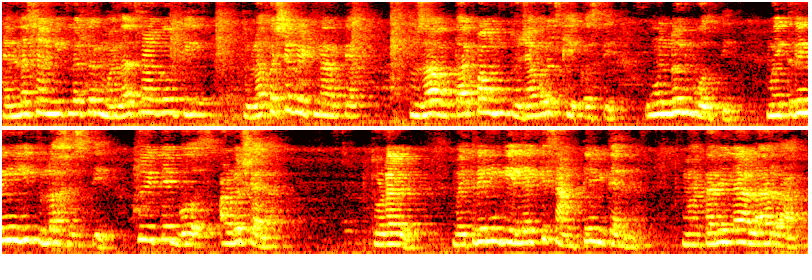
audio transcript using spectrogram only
त्यांना सांगितलं तर मलाच रागवतील. तुला कशा भेटणार त्या? तुझा अवतार पाहून तुझ्यावरच खेक असते ओंदून बोलते मैत्रिणीही तुला हसते तू इथे बस आडोशाला. थोडा वेळ. मैत्रिणी गेल्या की सांगते मी त्यांना म्हातारीला आला राग.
